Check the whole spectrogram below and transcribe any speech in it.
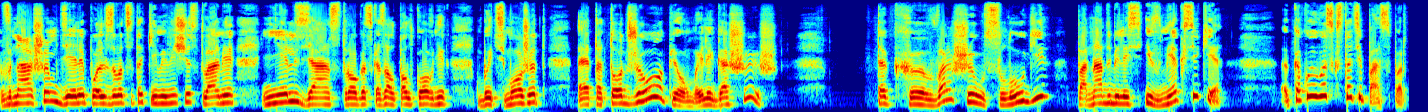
«В нашем деле пользоваться такими веществами нельзя», — строго сказал полковник. «Быть может, это тот же опиум или гашиш». «Так ваши услуги понадобились и в Мексике? Какой у вас, кстати, паспорт?»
